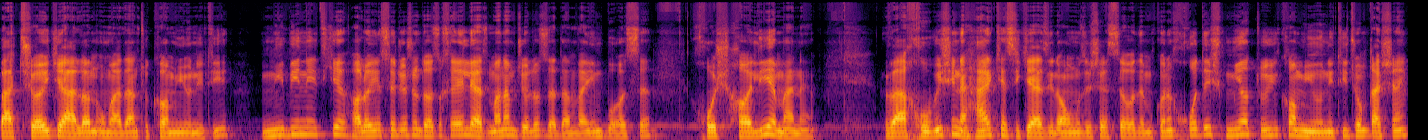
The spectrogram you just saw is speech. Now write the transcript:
بچههایی که الان اومدن تو کامیونیتی می‌بینید که حالا یه سریاشون تازه خیلی از منم جلو زدم و این باعث خوشحالی منه. و خوبیش اینه هر کسی که از این آموزش استفاده می‌کنه خودش میاد تو این کامیونیتی چون قشنگ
